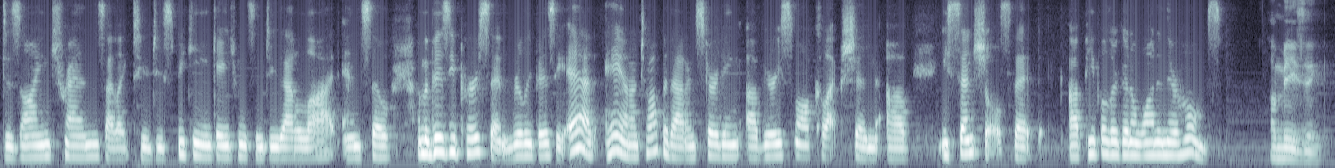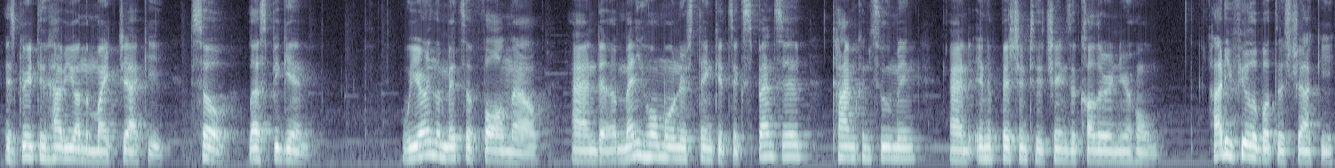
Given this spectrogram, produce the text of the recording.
design trends. I like to do speaking engagements and do that a lot. And so I'm a busy person, really busy. And hey, and on top of that, I'm starting a very small collection of essentials that uh, people are going to want in their homes. Amazing. It's great to have you on the mic, Jackie. So, let's begin. We are in the midst of fall now, and uh, many homeowners think it's expensive, time consuming, and inefficient to change the color in your home. How do you feel about this, Jackie?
